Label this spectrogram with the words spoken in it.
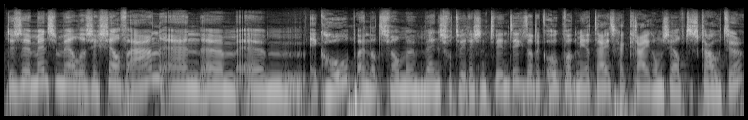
Dus uh, mensen melden zichzelf aan. En um, um, ik hoop, en dat is wel mijn wens voor 2020, dat ik ook wat meer tijd ga krijgen om zelf te scouten.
